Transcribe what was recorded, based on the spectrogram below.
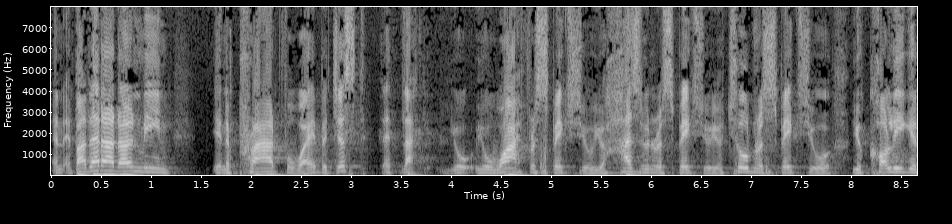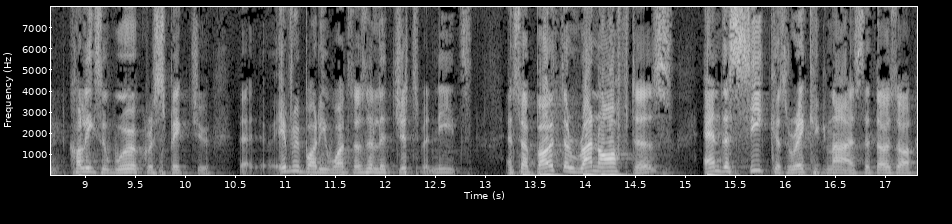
And by that I don't mean in a proudful way, but just that like your, your wife respects you, your husband respects you, your children respects you, your colleague, colleagues at work respect you. That everybody wants, those are legitimate needs. And so both the run afters and the seekers recognize that those are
